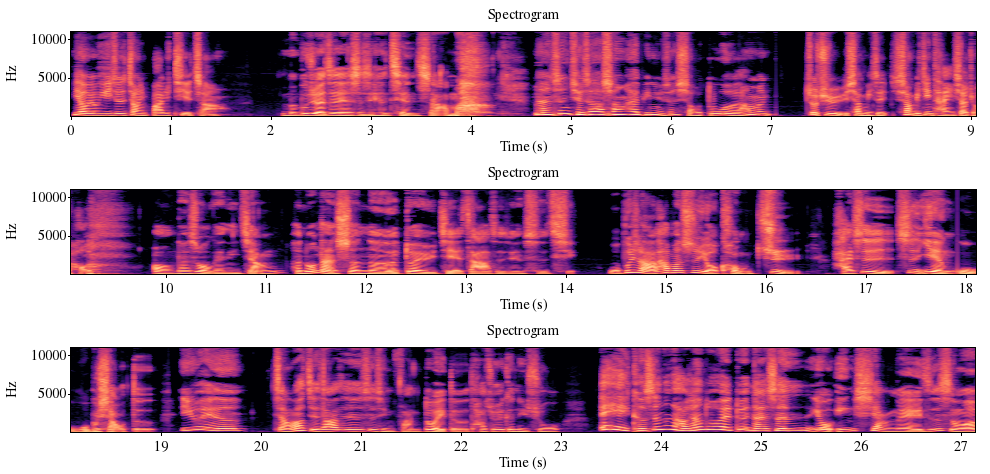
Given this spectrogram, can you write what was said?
一劳永逸就是叫你爸去结扎。你们不觉得这件事情很欠杀吗？男生结扎的伤害比女生小多了，他们就去橡皮筋橡皮筋弹一下就好了。哦，但是我跟你讲，很多男生呢，对于结扎这件事情，我不晓得他们是有恐惧还是是厌恶，我不晓得。因为呢，讲到结扎这件事情，反对的他就会跟你说。哎，可是那个好像都会对男生有影响哎，这是什么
